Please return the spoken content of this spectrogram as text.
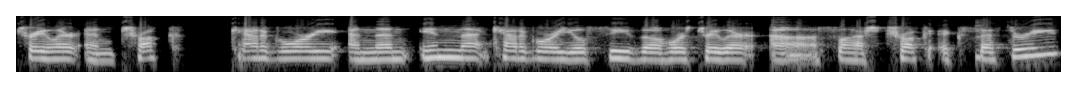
trailer, and truck category, and then in that category, you'll see the horse trailer uh, slash truck accessories.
